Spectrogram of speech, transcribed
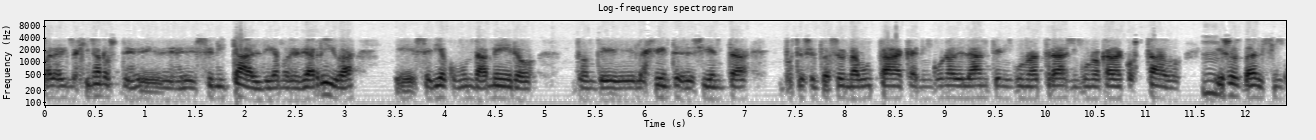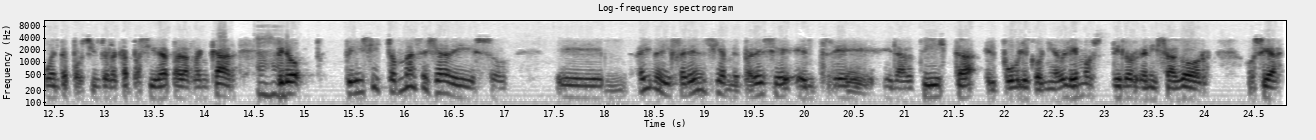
para imaginarnos de, de cenital, digamos, desde arriba, eh, sería como un damero donde la gente se sienta, vos te sentás en una butaca, ninguno adelante, ninguno atrás, ninguno a cada costado. Mm. Eso da el 50% de la capacidad para arrancar. Ajá. Pero, pero insisto, más allá de eso, eh, hay una diferencia, me parece, entre el artista, el público, ni hablemos del organizador. O sea,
